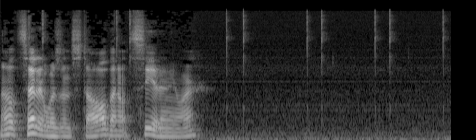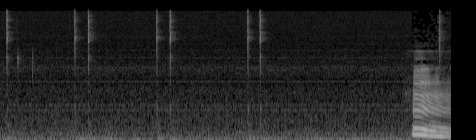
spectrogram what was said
it said it was installed. I don't see it anywhere. Hmm.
